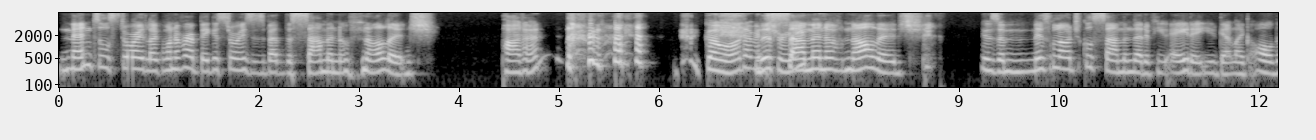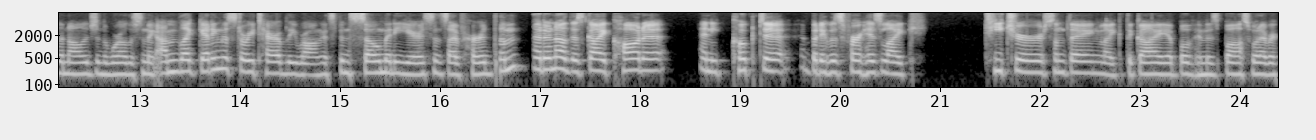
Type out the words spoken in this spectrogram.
mental story like one of our biggest stories is about the salmon of knowledge pardon Go on, I'm The intrigued. salmon of knowledge. It was a mythological salmon that if you ate it, you'd get like all the knowledge in the world or something. I'm like getting the story terribly wrong. It's been so many years since I've heard them. I don't know. This guy caught it and he cooked it, but it was for his like teacher or something, like the guy above him, his boss, whatever.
